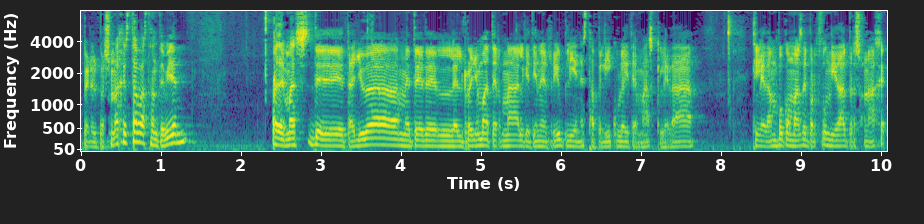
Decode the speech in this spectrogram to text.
Pero el personaje está bastante bien. Además, de- te ayuda a meter el, el rollo maternal que tiene Ripley en esta película y demás, que le da que le da un poco más de profundidad al personaje.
